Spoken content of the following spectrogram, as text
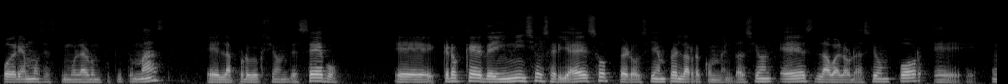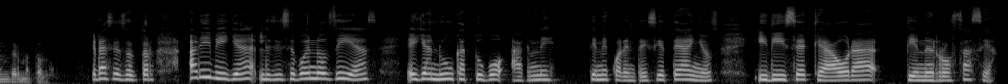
podríamos estimular un poquito más eh, la producción de sebo. Eh, creo que de inicio sería eso, pero siempre la recomendación es la valoración por un dermatólogo. Gracias, doctor. Ari Villa les dice buenos días. Ella nunca tuvo acné, tiene 47 años y dice que ahora tiene rosácea.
